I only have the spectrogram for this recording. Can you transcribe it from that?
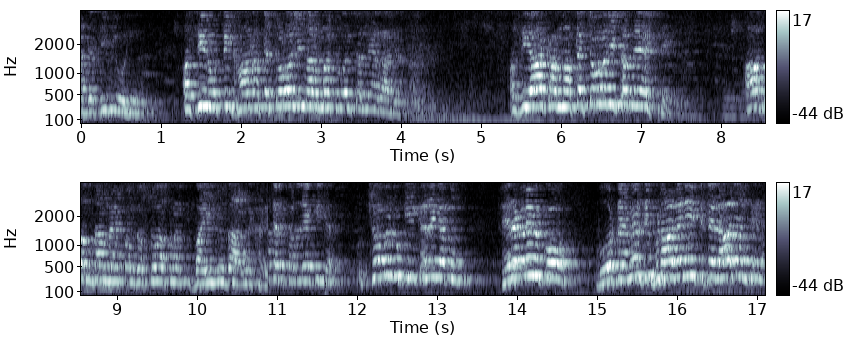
ਅੱਜ ਅਸੀਂ ਵੀ ਉਹੀ ਹਾਂ ਅਸੀਂ ਰੋਟੀ ਖਾਣ ਵਾਸਤੇ ਚਲੋ ਜੀ ਨਰਮਾ ਚੁਗਲ ਚੱਲੇ ਆ ਰਾਜਸਥਾਨ। ਅਸੀਂ ਆਹ ਕੰਮ ਵਾਸਤੇ ਚਲੋ ਜੀ ਚੱਲੇ ਆ ਇੱਥੇ। ਆਹ ਬੰਦਾ ਮੈਂ ਤੁਹਾਨੂੰ ਦੱਸੋ, ਆਪਣਾ ਬਾਈ ਦੀ ਉਦਾਹਰਨ ਖੜੀ। ਤੇਰੇ ਪੱਲੇ ਕੀ ਆ? ਪੁੱਛੋ ਮੈਨੂੰ ਕੀ ਕਰੇਗਾ ਤੂੰ? ਫਿਰ ਅਗਲੇ ਨੂੰ ਕਹੋ, ਵੋਟ ਐਵੇਂ ਅਸੀਂ ਫੜਾ ਦੇਣੀ ਕਿਸੇ ਰਾਹ ਜਾਂਦੇ ਨੂੰ।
